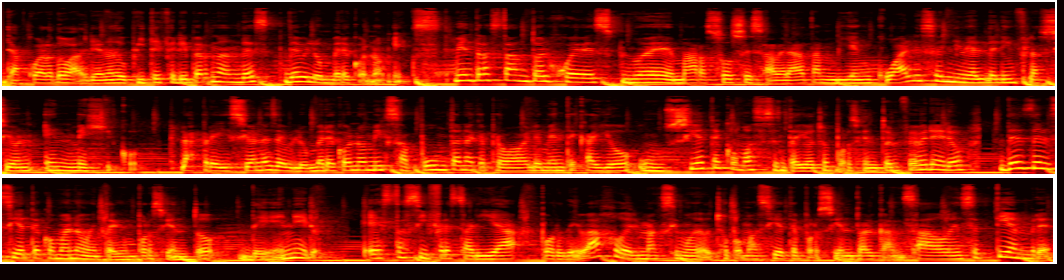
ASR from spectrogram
de acuerdo a Adriana Dupita y Felipe Hernández de Bloomberg Economics. Mientras tanto, el jueves 9 de marzo se sabrá también cuál es el nivel de la inflación en México. Las previsiones de Bloomberg Economics apuntan a que probablemente cayó un 7,68% en febrero desde el 7,91% de enero. Esta cifra estaría por debajo del máximo de 8,7% alcanzado en septiembre,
